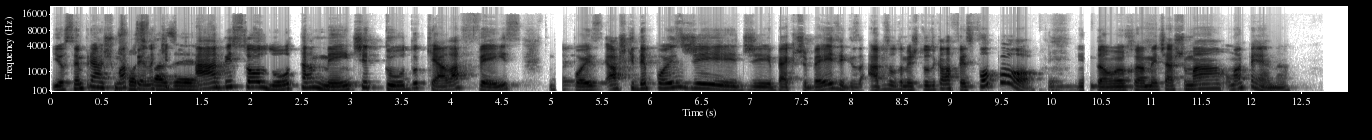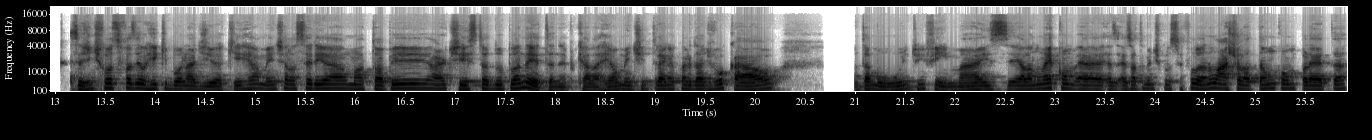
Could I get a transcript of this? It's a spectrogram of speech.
E eu sempre acho uma pena fazer- que absolutamente tudo que ela fez depois, acho que depois de, de Back to Basics, absolutamente tudo que ela fez flopou. Então eu realmente acho uma, uma pena. Se a gente fosse fazer o Rick Bonadio aqui, realmente ela seria uma top artista do planeta, né? Porque ela realmente entrega qualidade vocal, canta muito, enfim, mas ela não é, com- é exatamente o que você falou, eu não acho ela tão completa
